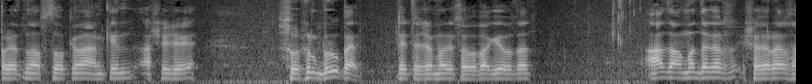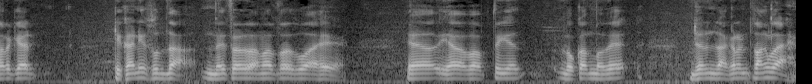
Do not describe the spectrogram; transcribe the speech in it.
प्रयत्न असतो किंवा आणखीन असे जे सोशल ग्रुप आहेत ते त्याच्यामध्ये सहभागी होतात. आज अहमदनगर शहरासारख्या ठिकाणीसुद्धा नेत्रदानाचा जो आहे या या बाबतीत लोकांमध्ये जनजागरण चांगलं आहे.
